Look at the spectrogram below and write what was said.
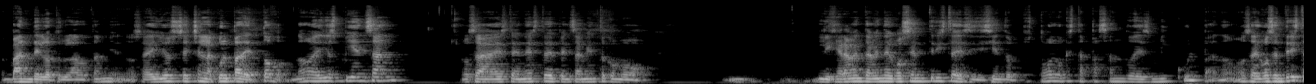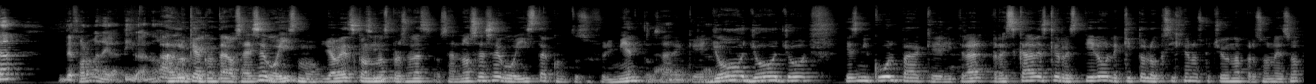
van del otro lado también, o sea, ellos echan la culpa de todo, ¿no? Ellos piensan, o sea, este, en este pensamiento como ligeramente también egocentrista, diciendo, pues todo lo que está pasando es mi culpa, ¿no? O sea, egocentrista de forma negativa, ¿no? Ah, lo que contar, o sea, es egoísmo. Yo a veces con unas personas, o sea, no seas egoísta con tu sufrimiento, o sea, de que yo, yo, yo, es mi culpa, que literal, cada vez que respiro le quito el oxígeno, escuché a una persona eso,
